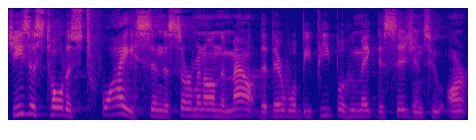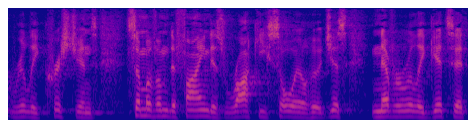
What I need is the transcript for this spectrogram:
Jesus told us twice in the Sermon on the Mount that there will be people who make decisions who aren't really Christians. Some of them defined as rocky soil, who just never really gets it,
